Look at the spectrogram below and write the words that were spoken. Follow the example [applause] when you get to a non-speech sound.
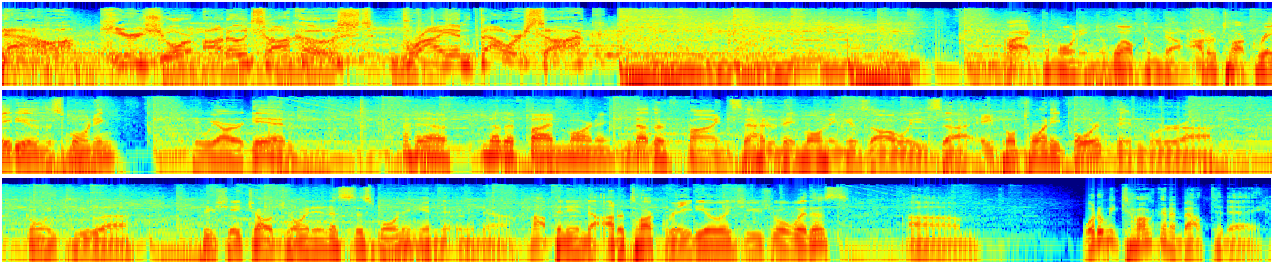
Now, here's your Auto Talk host, Brian Bowersock. All right, good morning and welcome to Auto Talk Radio this morning. Here we are again. [laughs] Another fine morning. Another fine Saturday morning, as always. Uh, April 24th, and we're uh, going to uh, appreciate y'all joining us this morning and, and uh, hopping into Auto Talk Radio as usual with us. Um, what are we talking about today?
